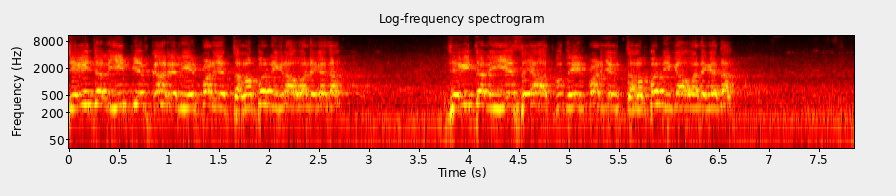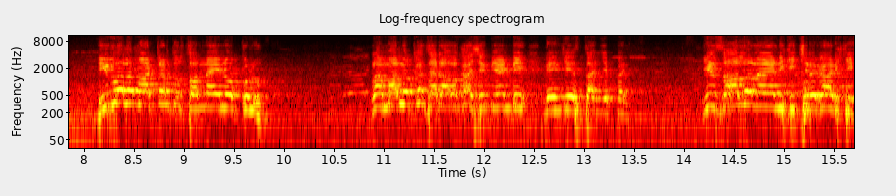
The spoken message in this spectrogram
జగిత్యాల ఈపీఎఫ్ కార్యాలయం ఏర్పాటు చేయాలి తలంప నీకు రావాలి కదా. జగిత్యాల ఈఎస్ఐ ఆసుపత్రి ఏర్పాటు చేయాలి తలంప నీకు కావాలి కదా. ఇవాళ మాట్లాడుతూ సన్నాయి నొక్కులు. నా మళ్ళీ ఒక్కసారి అవకాశం ఇవ్వండి నేను చేస్తా అని చెప్పాను. ఈ సార్లు ఇచ్చిన కాడికి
